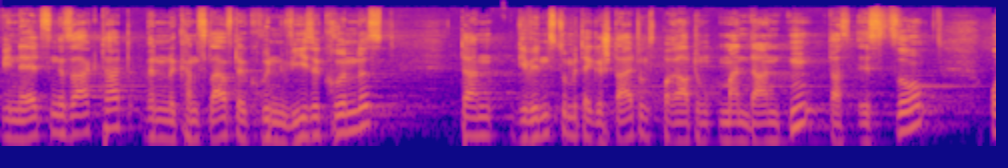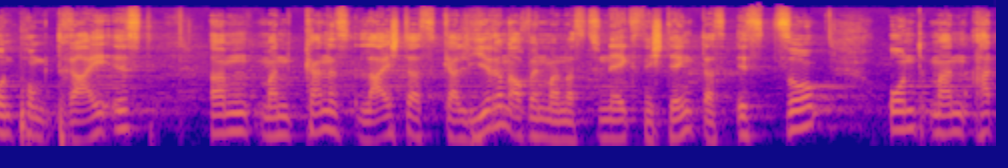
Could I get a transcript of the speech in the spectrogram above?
wie Nelson gesagt hat, wenn du eine Kanzlei auf der grünen Wiese gründest, dann gewinnst du mit der Gestaltungsberatung Mandanten. Das ist so. Und Punkt 3 ist, ähm, man kann es leichter skalieren, auch wenn man das zunächst nicht denkt. Das ist so. Und man hat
